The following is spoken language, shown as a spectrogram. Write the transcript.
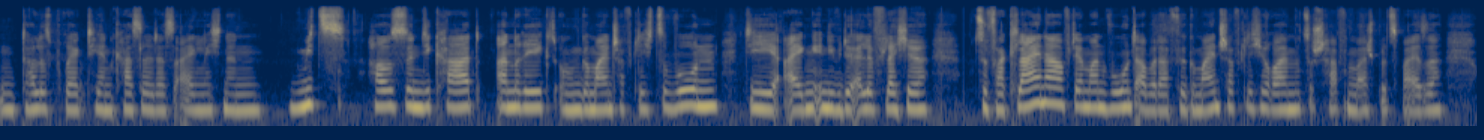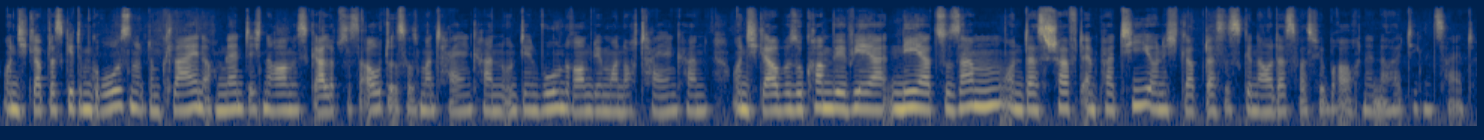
ein tolles Projekt hier in Kassel, das eigentlich einen Mietshaussyndikat anregt, um gemeinschaftlich zu wohnen, die eigenindividuelle Fläche zu verkleinern, auf der man wohnt, aber dafür gemeinschaftliche Räume zu schaffen beispielsweise. Und ich glaube, das geht im Großen und im Kleinen, auch im ländlichen Raum, ist egal, ob es das Auto ist, was man teilen kann und den Wohnraum, den man noch teilen kann. Und ich glaube, so kommen wir wieder näher zusammen und das schafft Empathie und ich glaube, das ist genau das, was wir brauchen in der heutigen Zeit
